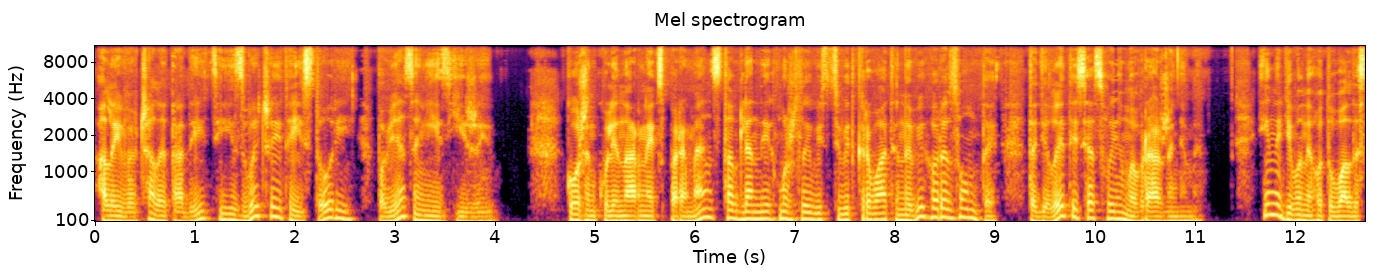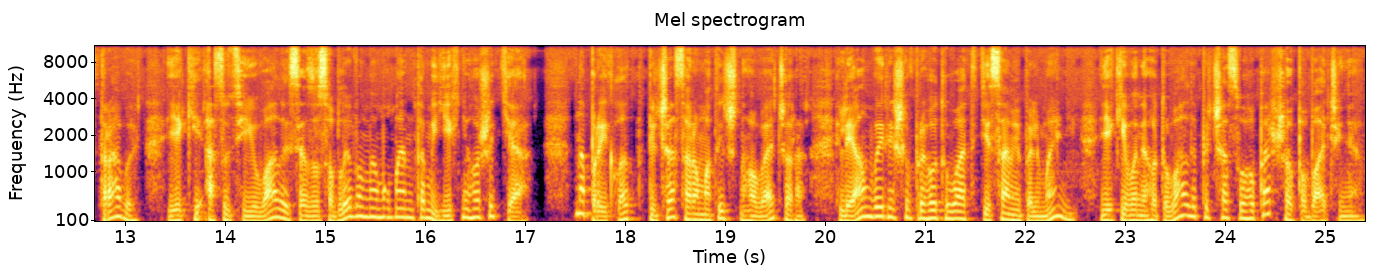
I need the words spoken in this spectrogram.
але й вивчали традиції, звичаї та історії, пов'язані з їжею. Кожен кулінарний експеримент став для них можливістю відкривати нові горизонти та ділитися своїми враженнями. Іноді вони готували страви, які асоціювалися з особливими моментами їхнього життя. Наприклад, під час ароматичного вечора Ліам вирішив приготувати ті самі пельмені, які вони готували під час свого першого побачення.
